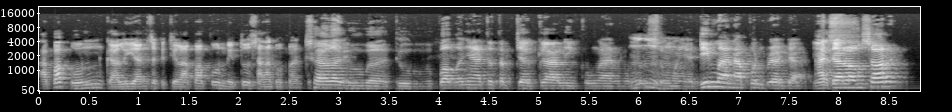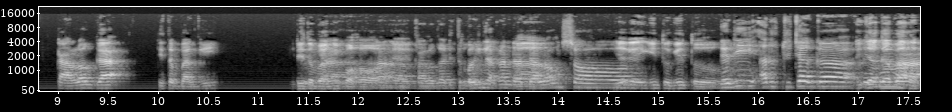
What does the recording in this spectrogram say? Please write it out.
apa pun kalian sekecil apa pun itu sangat membantu. sangat membantu. Pokoknya tetap jaga lingkungan untuk Mm-mm. semuanya di mana pun berada. Yes. Ada longsor kalau nggak ditebangi Ditebangi pohon, Ah, ya, kalau nggak ditebangi nggak akan ada Ah. longsor. Ya kayak gitu-gitu. Jadi harus dijaga. Dijaga lingkungan. banget.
